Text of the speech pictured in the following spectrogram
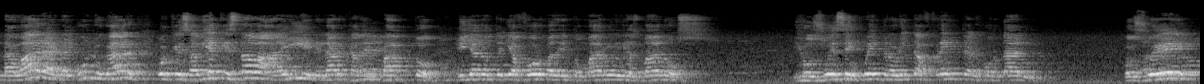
la vara en algún lugar, porque sabía que estaba ahí en el arca del pacto y ya no tenía forma de tomarlo en las manos. Y Josué se encuentra ahorita frente al Jordán. Josué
